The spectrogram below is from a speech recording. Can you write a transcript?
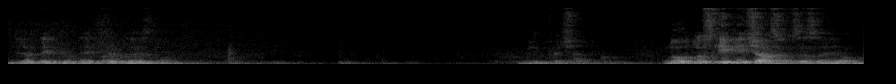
для тих людей приблизно? Від початку. Ну, то скільки часу це зайняло?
